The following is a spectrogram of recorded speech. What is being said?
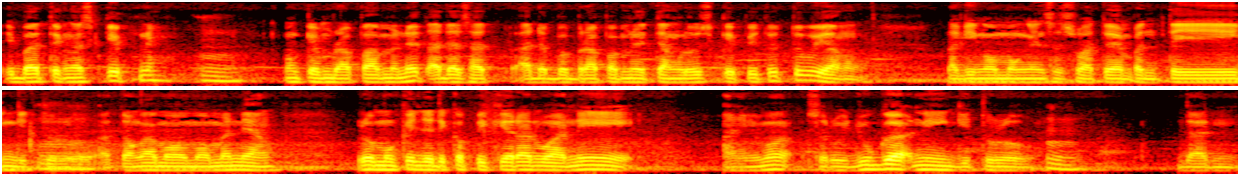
ibaratnya nge-skip nih. Hmm. mungkin berapa menit ada sat- ada beberapa menit yang lu skip itu tuh yang lagi ngomongin sesuatu yang penting gitu loh. Atau enggak mau momen yang lu mungkin jadi kepikiran wah nih anime seru juga nih gitu loh. Hmm. dan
